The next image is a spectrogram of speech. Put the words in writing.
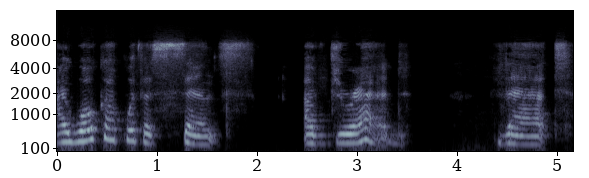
I woke up with a sense of dread that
